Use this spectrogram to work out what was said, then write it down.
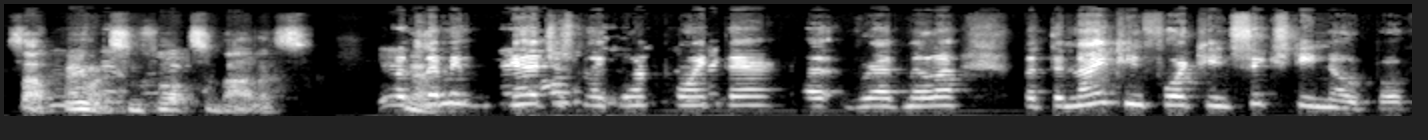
So, anyway, some thoughts about this. Yeah. Let me may I just make one point there, uh, Brad Miller. But the 1914-16 notebook,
